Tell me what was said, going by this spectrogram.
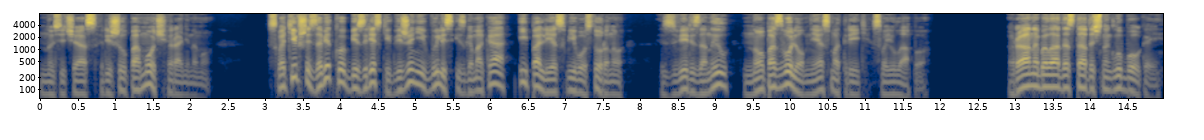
но сейчас решил помочь раненому. Схватившись за ветку, без резких движений вылез из гамака и полез в его сторону. Зверь заныл, но позволил мне осмотреть свою лапу. Рана была достаточно глубокой.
